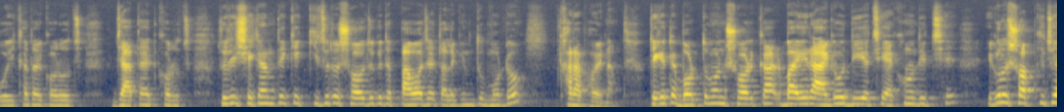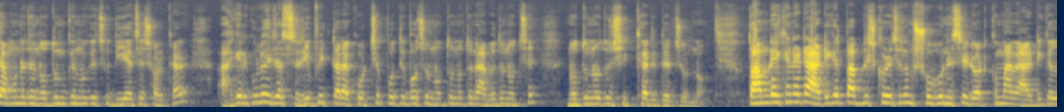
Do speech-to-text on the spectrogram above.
বই খাতার খরচ, যাতায়াত খরচ, যদি সেখান থেকে কিছুটা সহযোগিতা পাওয়া যায়, তাহলে কিন্তু মোটেও খারাপ হয় না। ঠিক আছে বর্তমান সরকার বা এর আগেও দিয়েছে, এখনও দিচ্ছে। এগুলো সব কিছু এমন যে নতুন কোনো কিছু দিয়েছে সরকার। আগেরগুলোই জাস্ট রিপিট তারা করছে, প্রতি বছর নতুন নতুন আবেদন হচ্ছে, নতুন নতুন শিক্ষার্থীদের জন্য। তো আমরা এখানে একটা আর্টিকেল পাবলিশ করেছিলাম শোভনশ্রী ডট কম আমি আর্টিকেল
